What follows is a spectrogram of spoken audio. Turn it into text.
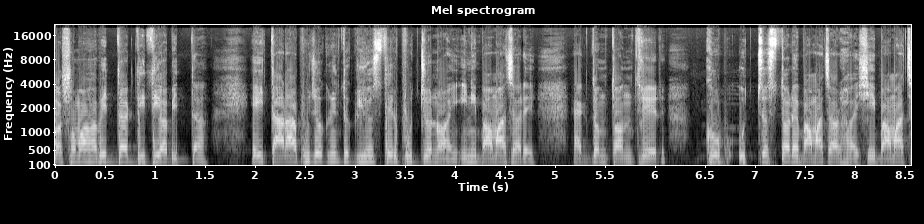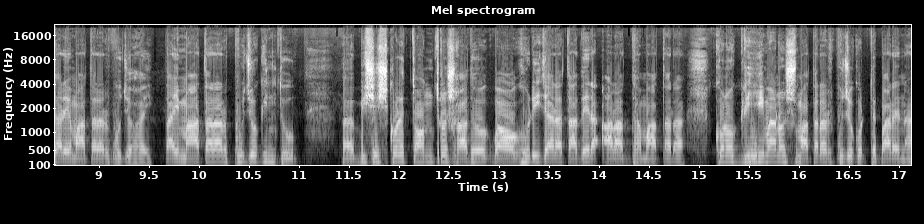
দশমহাবিদ্যার দ্বিতীয় বিদ্যা। এই তারা পুজো কিন্তু গৃহস্থের পূজ্য নয়, ইনি বামাচারে, একদম তন্ত্রের খুব উচ্চস্তরে বামাচার হয়, সেই বামাচারে মা তারার পুজো হয়। তাই মা তারার পুজো কিন্তু বিশেষ করে তন্ত্র সাধক বা অঘরী যারা, তাদের আরাধ্যা মা তারা। কোনো গৃহী মানুষ মা তারার পুজো করতে পারে না।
